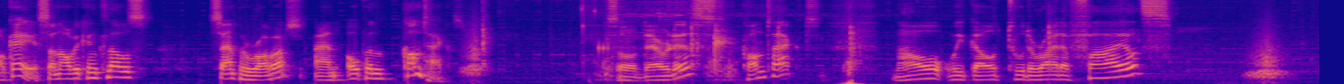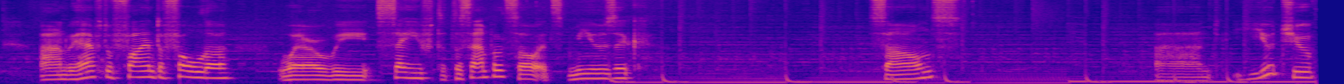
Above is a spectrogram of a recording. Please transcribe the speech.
Okay, so now we can close Sample Robot and open Kontakt. So there it is, Kontakt. Now we go to the writer files and we have to find the folder where we saved the sample. So it's music, sounds, and YouTube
